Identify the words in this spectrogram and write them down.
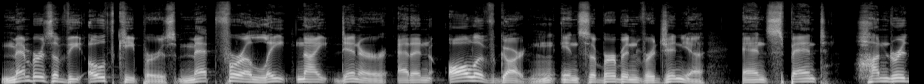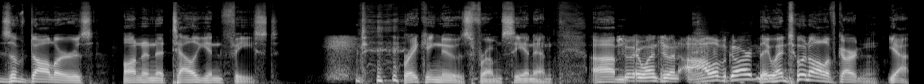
members of the Oath Keepers met for a late night dinner at an Olive Garden in suburban Virginia and spent hundreds of dollars on an Italian feast. Breaking news from CNN. Um, So they went to an Olive Garden they went to an Olive Garden. Yeah.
